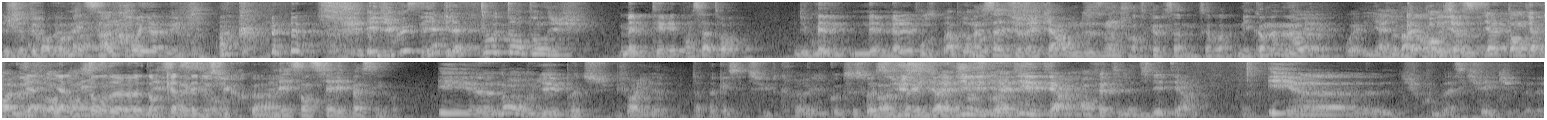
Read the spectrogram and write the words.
Je te crois même mais pas. C'est incroyable, mec. Et du coup, c'est-à-dire qu'il a tout entendu. Même tes réponses à toi Du coup Même, même mes réponses. Après, Bah, moi, ça a duré 42 secondes, je truc comme ça, donc ça va. Mais quand même, ouais, euh, ouais, il y a Bah, le temps de dire- il y a le temps Il y a, le d'en casser du sucre, quoi. l'essentiel est passé, quoi. Et euh, non, il n'y avait pas de sucre. T'as pas cassé de sucre euh, ni quoi que ce soit. Bah, c'est fallait juste dire qu'il a, les dit, choses, il a dit les termes. En fait, il a dit les termes. Et euh, du coup, bah, ce qui fait que euh,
